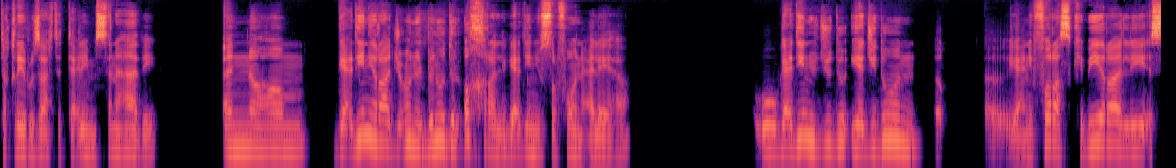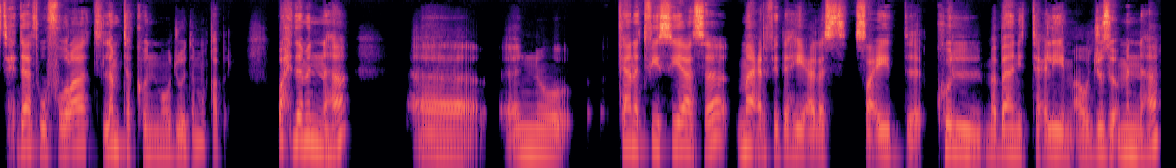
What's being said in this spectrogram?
تقرير وزارة التعليم السنة هذه إنهم قاعدين يراجعون البنود الأخرى اللي قاعدين يصرفون عليها وقاعدين يجدون يعني فرص كبيرة لاستحداث وفورات لم تكن موجودة من قبل. واحدة منها آه إنه كانت في سياسة ما أعرف إذا هي على صعيد كل مباني التعليم أو جزء منها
